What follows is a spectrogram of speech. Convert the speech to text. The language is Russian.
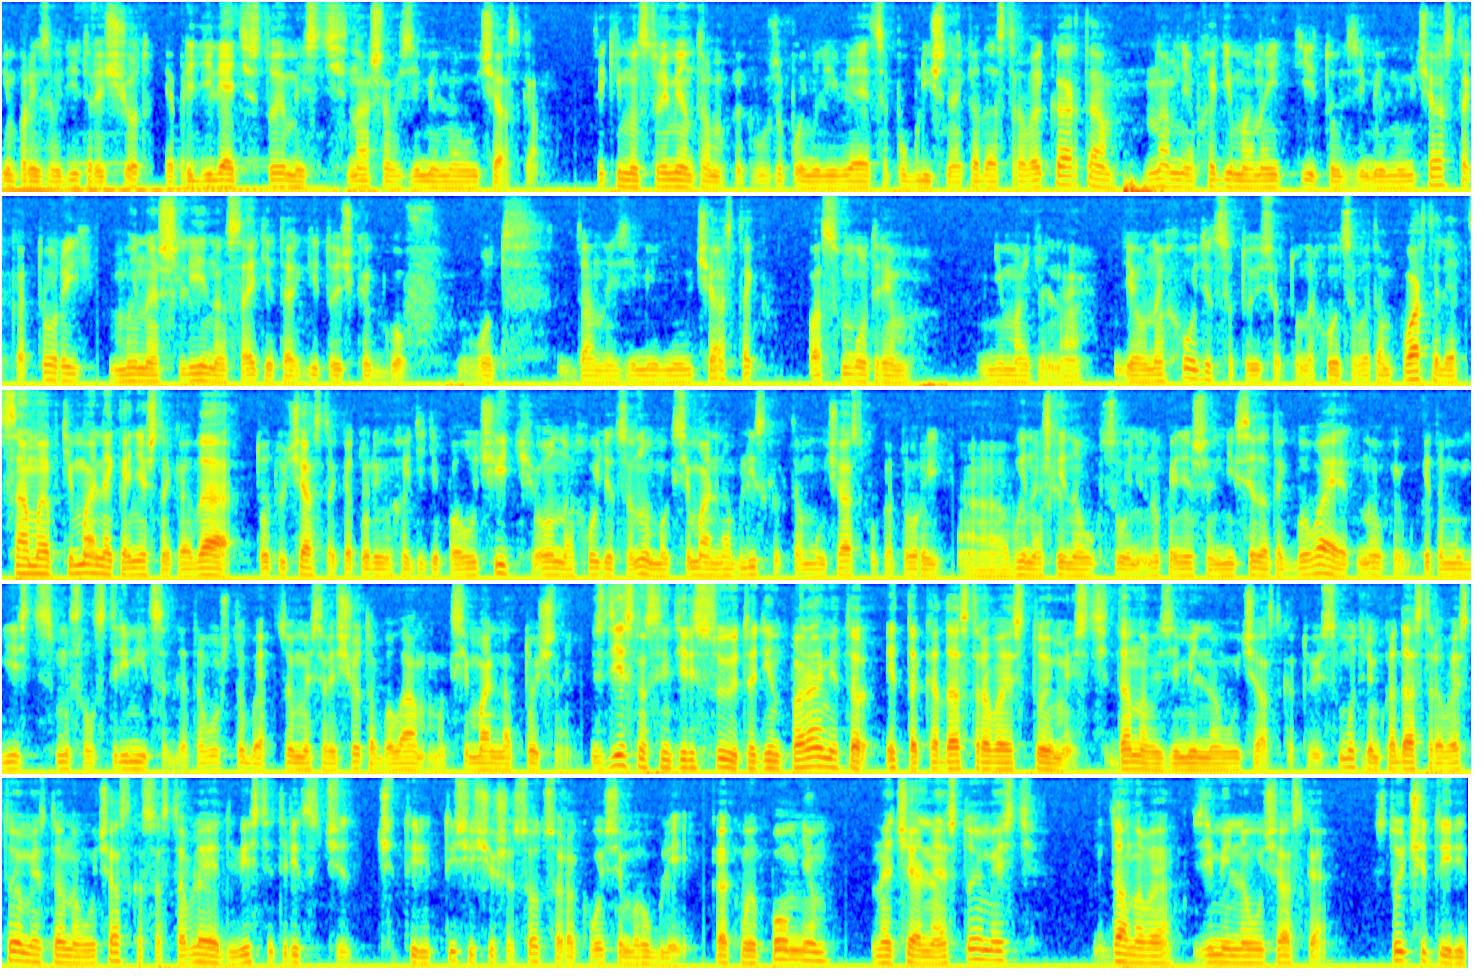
будем производить расчет и определять стоимость нашего земельного участка. Таким инструментом, как вы уже поняли, является публичная кадастровая карта. Нам необходимо найти тот земельный участок, который мы нашли на сайте торги.gov. Вот данный земельный участок. Посмотрим внимательно где он находится, то есть вот он находится в этом квартале. Самое оптимальное, конечно, когда тот участок, который вы хотите получить, он находится ну, максимально близко к тому участку, который а, вы нашли на аукционе. Ну, конечно, не всегда так бывает, но к этому есть смысл стремиться для того, чтобы стоимость расчета была максимально точной. Здесь нас интересует один параметр, это кадастровая стоимость данного земельного участка. То есть смотрим, кадастровая стоимость данного участка составляет 234 648 рублей. Как мы помним, начальная стоимость данного земельного участка 104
